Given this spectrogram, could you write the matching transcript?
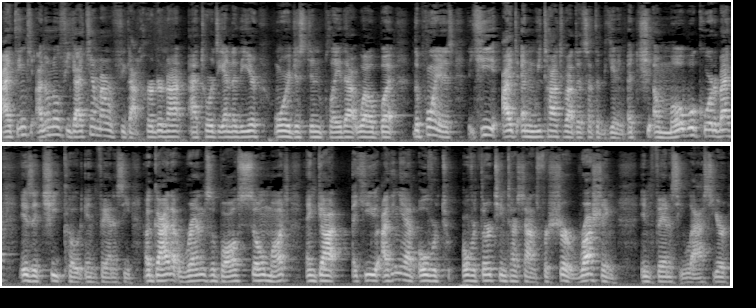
I think I don't know if he I can't remember if he got hurt or not at towards the end of the year or he just didn't play that well. But the point is he I and we talked about this at the beginning. A, a mobile quarterback is a cheat code in fantasy. A guy that runs the ball so much and got he I think he had over over 13 touchdowns for sure rushing in fantasy last year.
